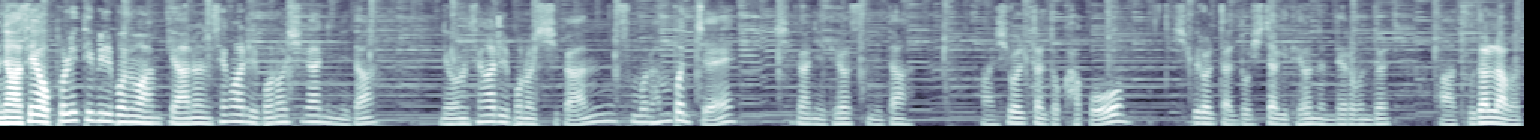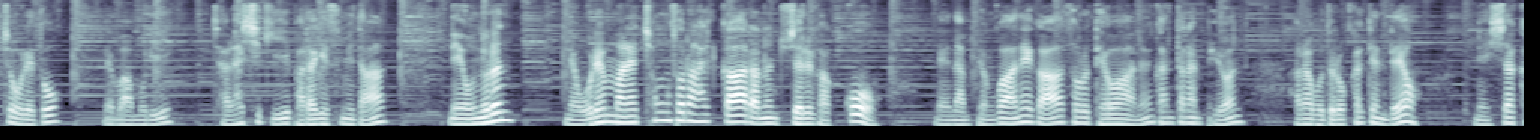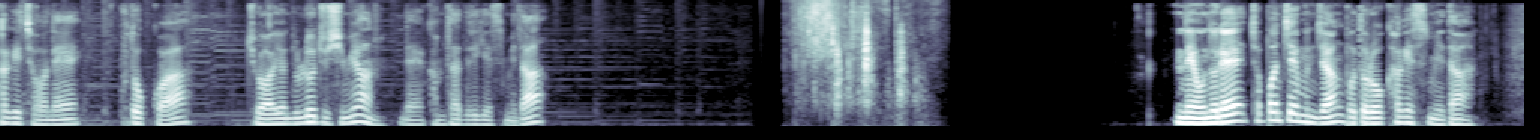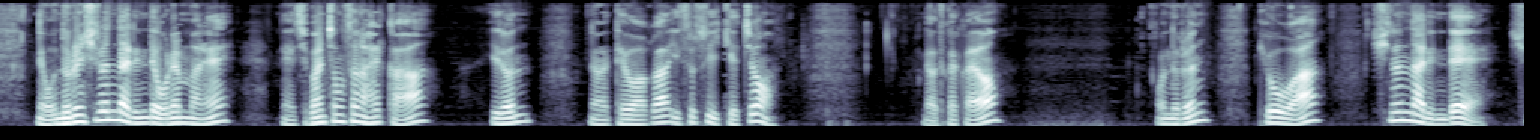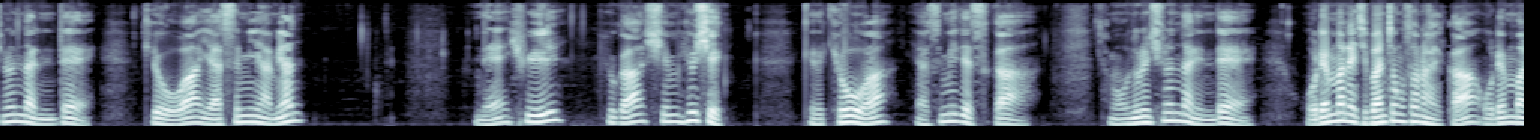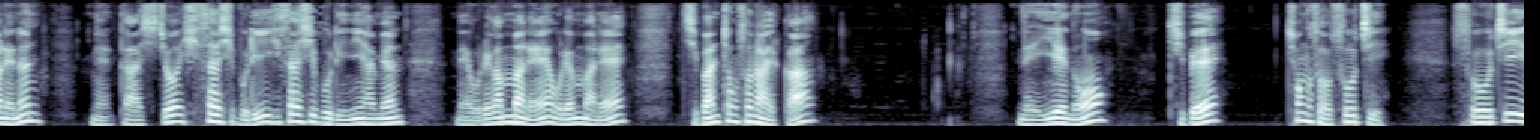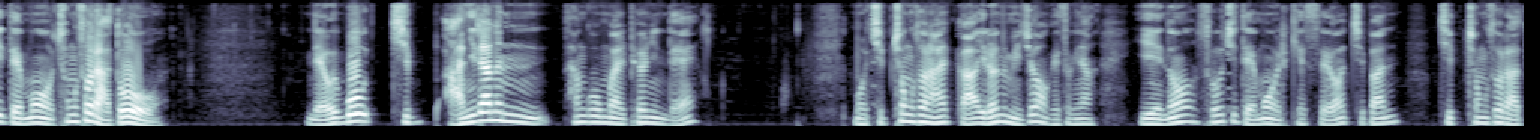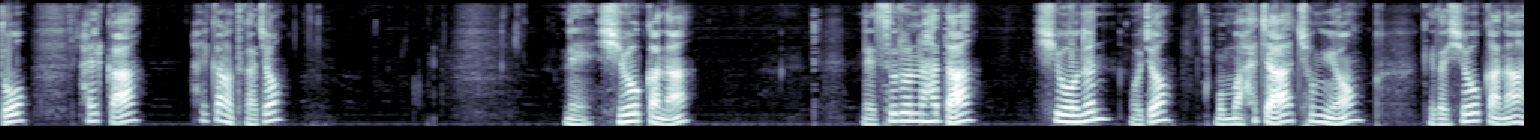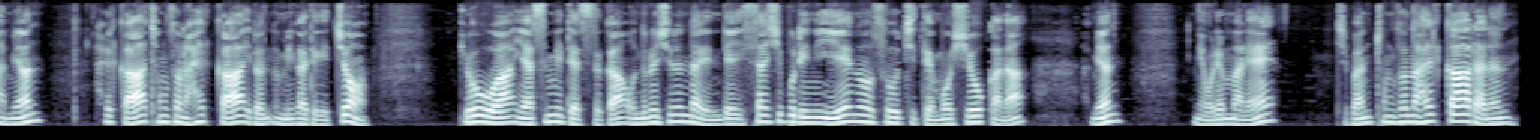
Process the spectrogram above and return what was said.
안녕하세요. 폴리티비 일본어와 함께하는 생활 일본어 시간입니다. 네, 오늘 생활 일본어 시간 21번째 시간이 되었습니다. 아, 10월 달도 가고 11월 달도 시작이 되었는데 여러분들 아, 두달 남았죠. 올해도 네, 마무리 잘 하시기 바라겠습니다. 네, 오늘은 네, 오랜만에 청소를 할까라는 주제를 갖고 네, 남편과 아내가 서로 대화하는 간단한 표현 알아보도록 할 텐데요. 네, 시작하기 전에 구독과 좋아요 눌러주시면 네, 감사드리겠습니다. 네, 오늘의 첫 번째 문장 보도록 하겠습니다. 네, 오늘은 쉬는 날인데 오랜만에 네, 집안 청소는 할까? 이런 어, 대화가 있을 수 있겠죠? 네, 어떡할까요? 오늘은 교와 쉬는 날인데 쉬는 날인데 교와 야스미 하면 네, 휴일, 휴가, 쉼, 휴식. 그래서 교와 야스미 데스가 오늘은 쉬는 날인데 오랜만에 집안 청소는 할까? 오랜만에는 네, 다 아시죠? 히사시부리, 히사시부리니 하면 네, 오래간만에 오랜만에 집안 청소는 할까? 네, 이에노 집에 청소, 소지. 소지 데모 청소라도 네, 뭐 집 아니라는 한국말 표현인데 뭐 집 청소나 할까 이런 의미죠. 그래서 그냥 이에노 소지 데모 이렇게 했어요. 집안 집 청소라도 할까? 할까 어떡하죠? 네, 시오까나. 네, 술은 하다. 시오는 뭐죠? 뭐뭐 하자, 총유형. 그래서 시오까나 하면 할까, 청소는 할까 이런 의미가 되겠죠. 교와 야스미 데스가 오늘은 쉬는 날인데 히사시부리니 이에노 소지 데모 시오까나 하면 네, 오랜만에 집안 청소나 할까라는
